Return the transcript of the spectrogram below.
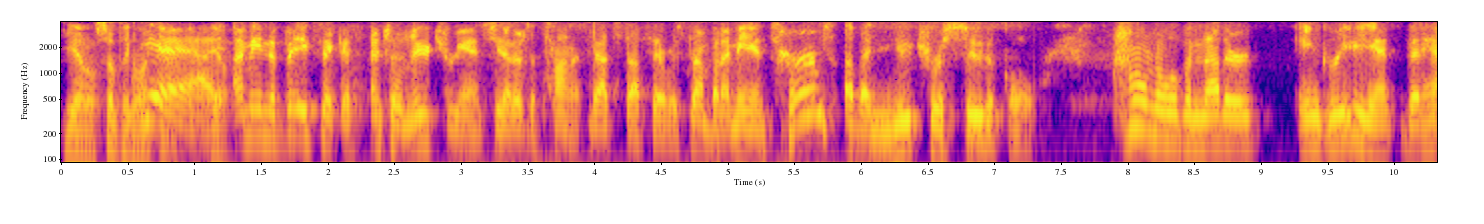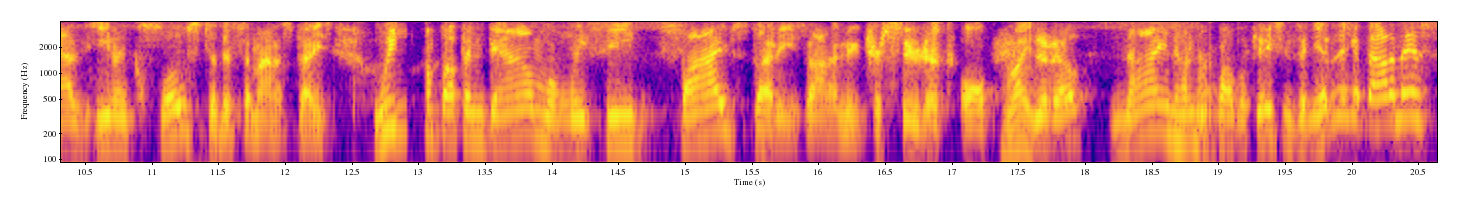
you know, something like yeah, that. Yeah, I mean the basic essential nutrients. You know, there's a ton of that stuff there was done, but I mean, in terms of a nutraceutical, I don't know of another ingredient that has even close to this amount of studies. We jump up and down when we see five studies on a nutraceutical. Right. You know, 900 publications. And the other thing about them is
